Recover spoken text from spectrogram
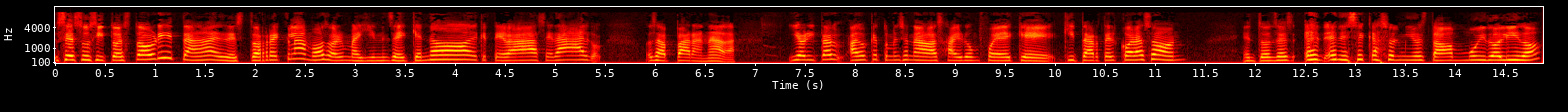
Se suscitó esto ahorita, estos reclamos. Ahora imagínense que no, de que te va a hacer algo. O sea, para nada. Y ahorita algo que tú mencionabas, Jairo, fue que quitarte el corazón. Entonces, en, ese caso el mío estaba muy dolido,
